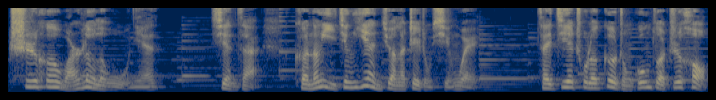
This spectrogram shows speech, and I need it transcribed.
吃喝玩乐了五年，现在可能已经厌倦了这种行为。在接触了各种工作之后，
